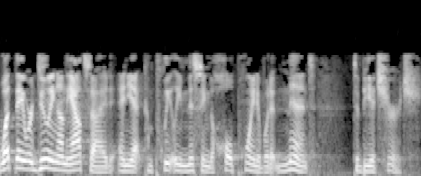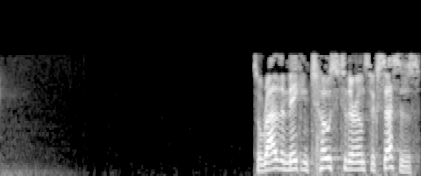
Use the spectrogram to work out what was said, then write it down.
what they were doing on the outside, and yet completely missing the whole point of what it meant to be a church. So rather than making toast to their own successes,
